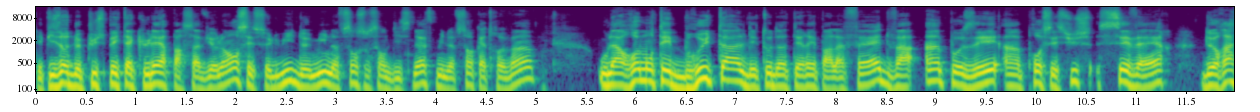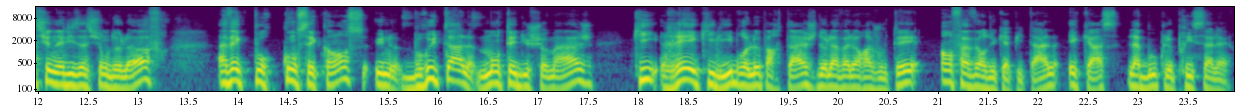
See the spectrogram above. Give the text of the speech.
L'épisode le plus spectaculaire par sa violence est celui de 1979-1980 où la remontée brutale des taux d'intérêt par la Fed va imposer un processus sévère de rationalisation de l'offre, avec pour conséquence une brutale montée du chômage qui rééquilibre le partage de la valeur ajoutée en faveur du capital et casse la boucle prix-salaire.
